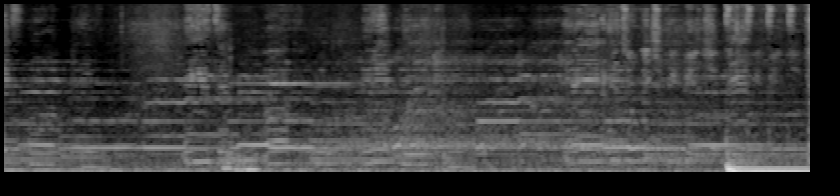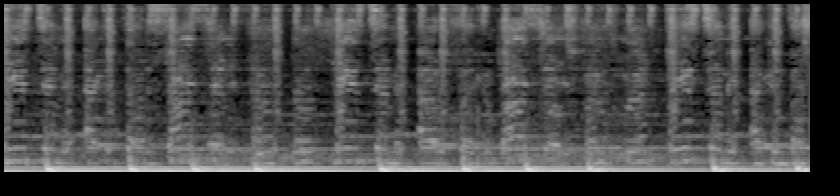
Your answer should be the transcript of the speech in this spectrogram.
Please tell me I can throw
